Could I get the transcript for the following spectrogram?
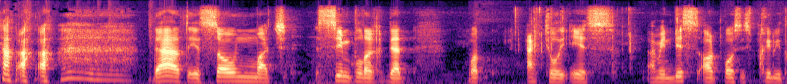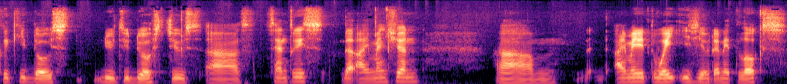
that is so much simpler than what actually is. I mean, this outpost is pretty tricky those due to those two uh, sentries that I mentioned. Um, I made it way easier than it looks.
